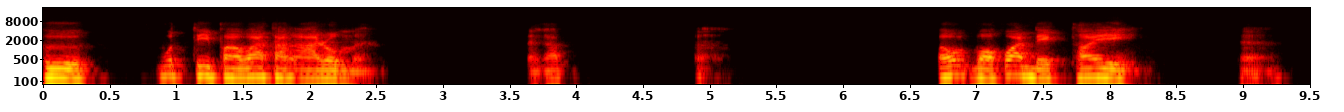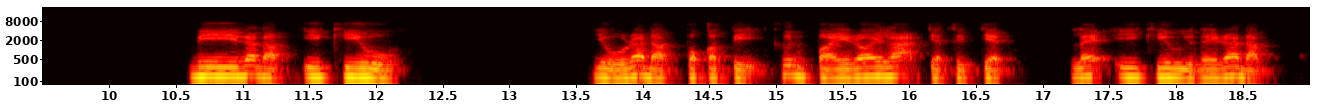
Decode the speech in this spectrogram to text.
คือวุฒิภาวะทางอารมณ์นะครับเขาบอกว่าเด็กไทยมีระดับ EQ อยู่ระดับปกติขึ้นไปร้อยละ 77 และ EQ อยู่ในระดับค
